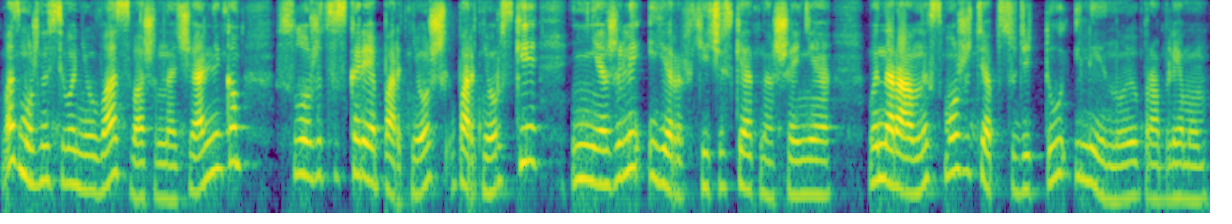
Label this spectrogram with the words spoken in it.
Возможно, сегодня у вас с вашим начальником сложатся скорее партнерш, партнерские, нежели иерархические отношения. Вы на равных сможете обсудить ту или иную проблему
